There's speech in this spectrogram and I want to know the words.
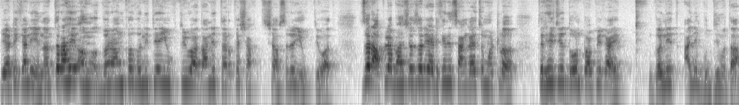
या ठिकाणी नंतर आहे अंक ग- अंकगणितीय युक्तिवाद आणि तर्कशास्त्र शास्त्रीय युक्तिवाद. जर आपल्या भाषेत जर या ठिकाणी सांगायचं म्हटलं तर हे जे दोन टॉपिक आहेत गणित आणि बुद्धिमत्ता.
